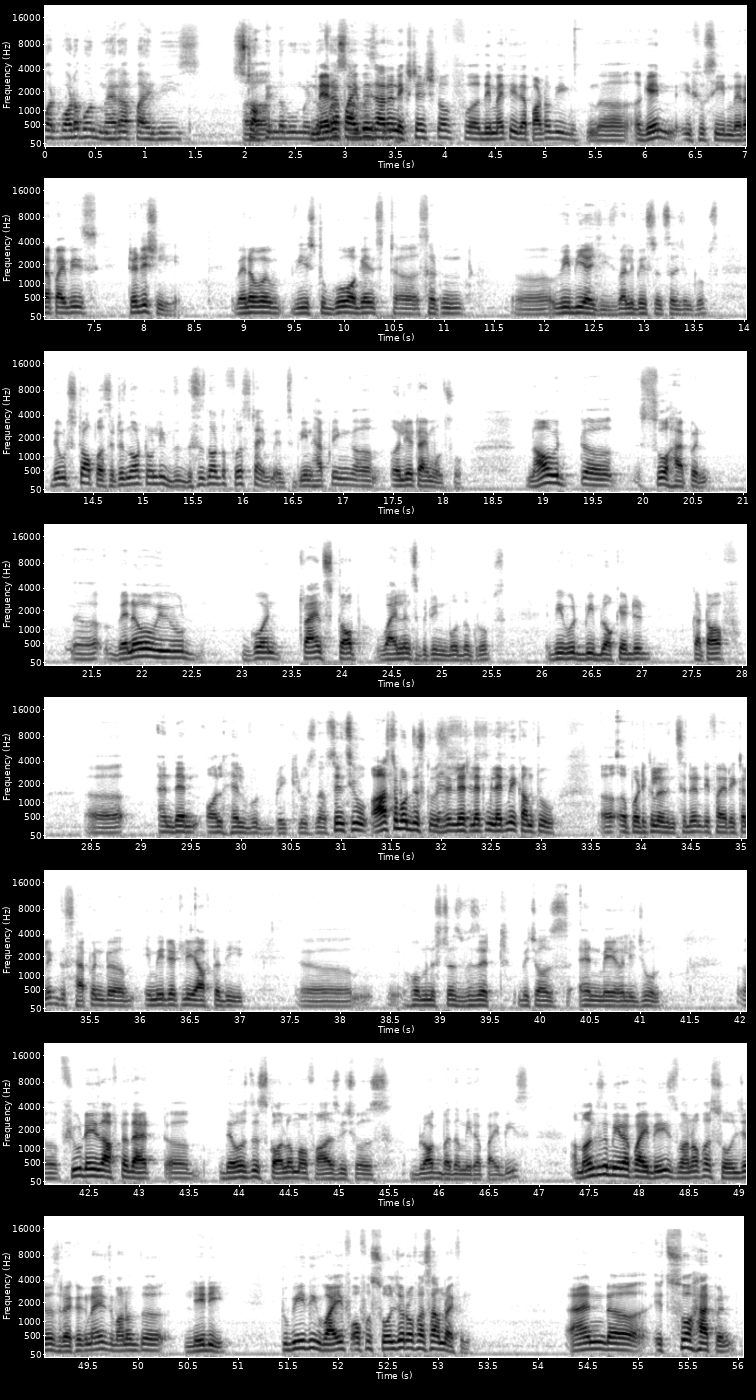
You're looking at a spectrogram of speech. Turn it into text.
But what about Meira stopping the movement? Meira Paibis are an extension of uh, the Meitei. They're part of the, uh, again, if you see Meira traditionally, whenever we used to go against uh, certain uh, VBIGs, valley based insurgent groups, they would stop us. It is not only, th this is not the first time, it's been happening uh, earlier time also. Now it uh, so happened, uh, whenever we would go and try and stop violence between both the groups, we would be blockaded, cut off, uh, and then all hell would break loose. Now, since you asked about this question, let, let, me, let me come to uh, a particular incident. If I recollect, this happened uh, immediately after the uh, Home Minister's visit, which was end May, early June. A few days after that, uh, there was this column of ours which was blocked by the Meira Paibis. Amongst the Meira Paibis, one of our soldiers recognized one of the lady to be the wife of a soldier of Assam Rifle. And uh, it so happened,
